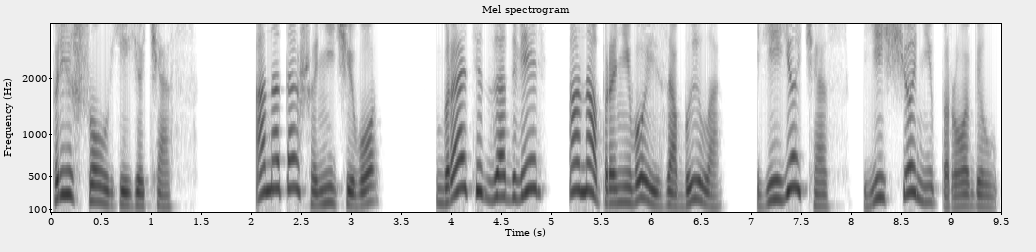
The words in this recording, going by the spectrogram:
Пришел ее час. А Наташа ничего. Братец за дверь, она про него и забыла. Ее час еще не пробил.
